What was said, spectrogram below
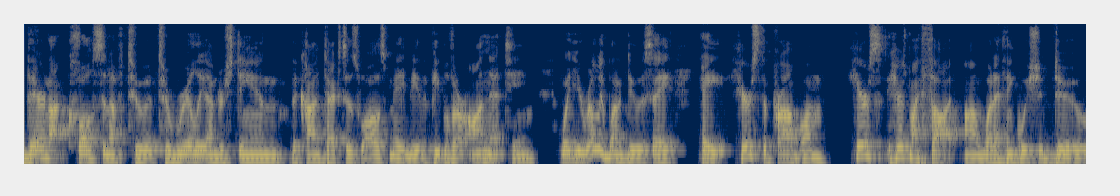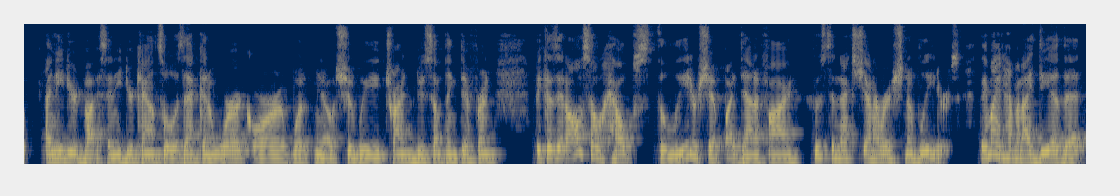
they're not close enough to it to really understand the context as well as maybe the people that are on that team. What you really want to do is say, hey, here's the problem here's here's my thought on what I think we should do. I need your advice. I need your counsel. Is that going to work, or what? You know, should we try to do something different? Because it also helps the leadership identify who's the next generation of leaders. They might have an idea that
